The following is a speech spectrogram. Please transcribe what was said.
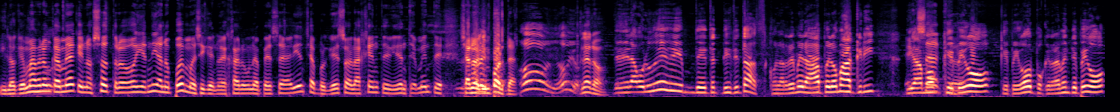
Y lo que más bronca me da que nosotros hoy en día no podemos decir que nos dejaron una pesada herencia porque eso a la gente evidentemente ya no le importa. Obvio, obvio. Claro. Desde la boludez de, de, con la remera A pero Macri, digamos, Exacto. que pegó, que pegó porque realmente pegó.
